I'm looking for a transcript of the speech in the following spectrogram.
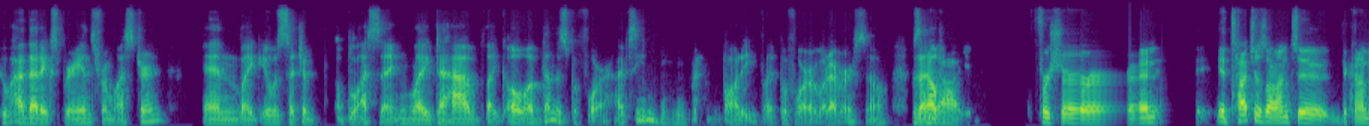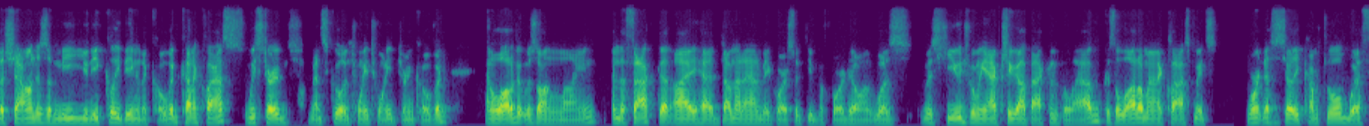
who had that experience from western and like it was such a, a blessing like to have like oh i've done this before i've seen mm-hmm. body like before or whatever so was that helpful yeah, for sure and it touches on to the kind of the challenges of me uniquely being in the COVID kind of class. We started med school in 2020 during COVID, and a lot of it was online. And the fact that I had done that anatomy course with you before, Dylan, was was huge when we actually got back into the lab because a lot of my classmates weren't necessarily comfortable with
